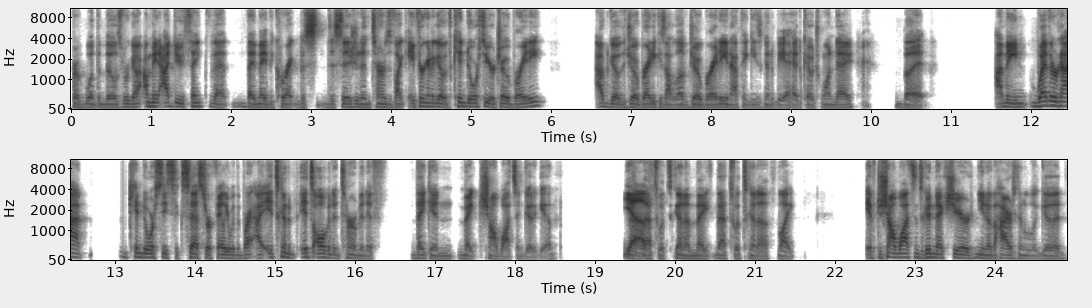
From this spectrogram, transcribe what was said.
for what the Bills were going. I mean, I do think that they made the correct des- decision in terms of like if you're going to go with Ken Dorsey or Joe Brady, I would go with Joe Brady because I love Joe Brady and I think he's going to be a head coach one day. But I mean, whether or not Ken Dorsey's success or failure with the Brady, it's gonna it's all going to determine if they can make Sean Watson good again. Yeah, that's what's gonna make that's what's gonna like. If Deshaun Watson's good next year, you know the hire's going to look good.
